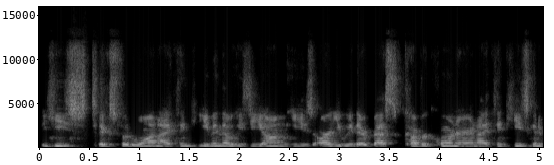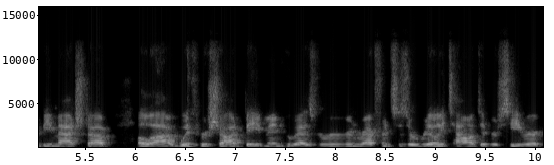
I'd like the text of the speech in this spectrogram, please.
he's six foot one. I think even though he's young, he's arguably their best cover corner. And I think he's going to be matched up a lot with Rashad Bateman, who, as Varun references, a really talented receiver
